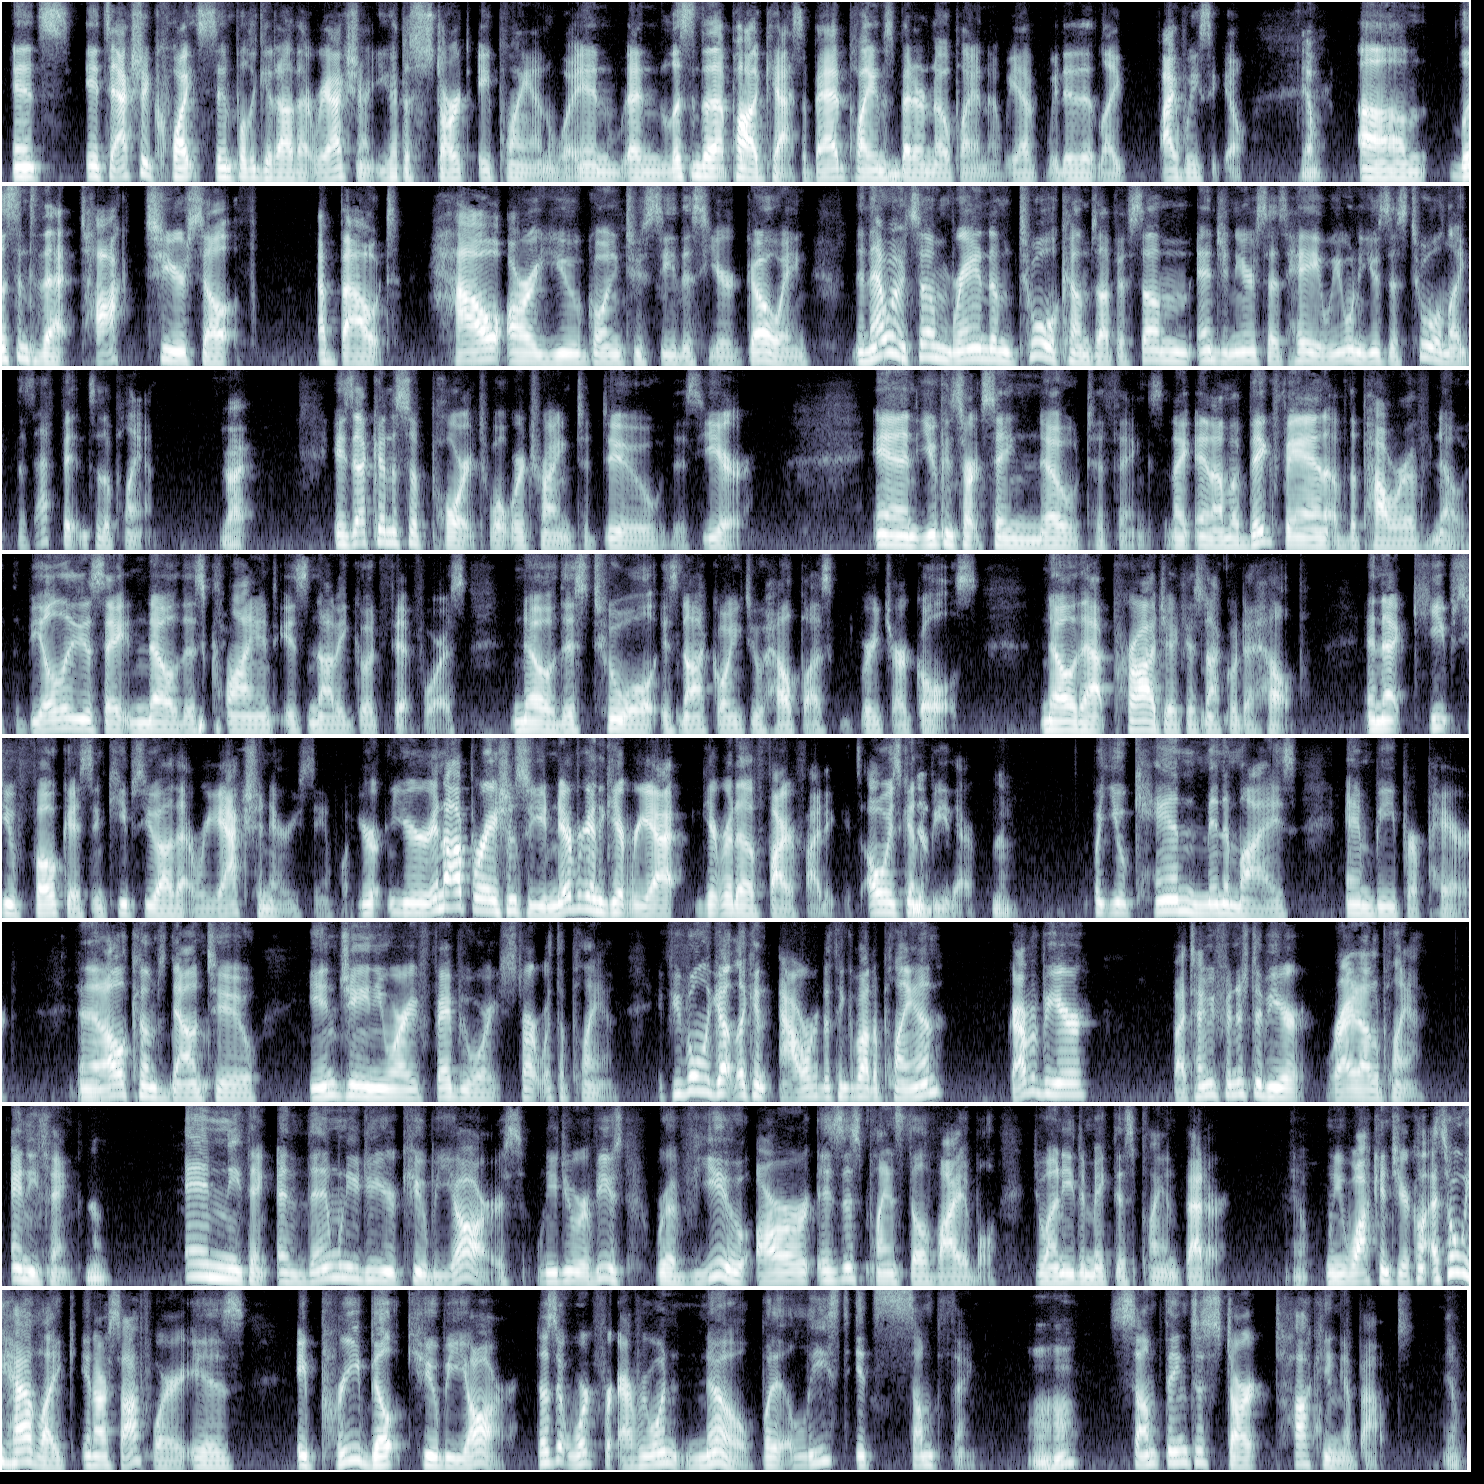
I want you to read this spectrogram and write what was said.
And it's it's actually quite simple to get out of that reactionary. You have to start a plan and and listen to that podcast. A bad plan is better than no plan. We have we did it like five weeks ago. Yep. Um, listen to that. Talk to yourself about how are you going to see this year going and that when some random tool comes up, if some engineer says, Hey, we want to use this tool, and like, does that fit into the plan? Right. Is that going to support what we're trying to do this year? And you can start saying no to things. And, I, and I'm a big fan of the power of no, the ability to say, no, this mm-hmm. client is not a good fit for us. No, this tool is not going to help us reach our goals. No, that project is not going to help and that keeps you focused and keeps you out of that reactionary standpoint. You're you're in operation, so you're never going to get react get rid of firefighting. It's always going to no. be there, no. but you can minimize and be prepared. And it all comes down to in January, February, start with a plan. If you've only got like an hour to think about a plan, grab a beer. By the time you finish the beer, write out a plan. Anything. Anything. And then when you do your QBRs, when you do reviews, review are is this plan still viable? Do I need to make this plan better? Know, when you walk into your client, that's what we have like in our software is a pre-built QBR. Does it work for everyone? No, but at least it's something. Uh-huh. Something to start talking about. Yeah.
